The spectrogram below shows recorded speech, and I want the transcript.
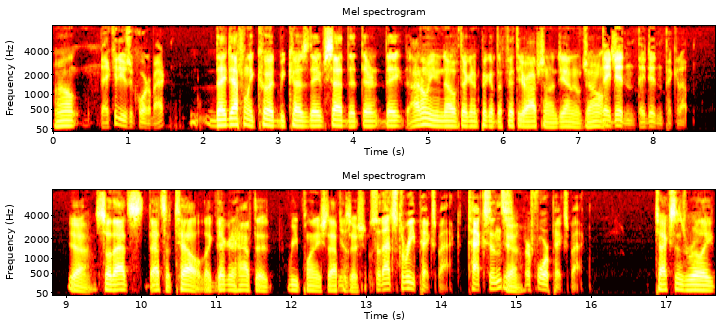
Well, they could use a quarterback. They definitely could because they've said that they're they. I don't even know if they're going to pick up the fifth year option on Daniel Jones. They didn't. They didn't pick it up. Yeah, so that's that's a tell. Like they're going to have to replenish that yeah. position. So that's three picks back. Texans yeah. or four picks back. Texans really.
